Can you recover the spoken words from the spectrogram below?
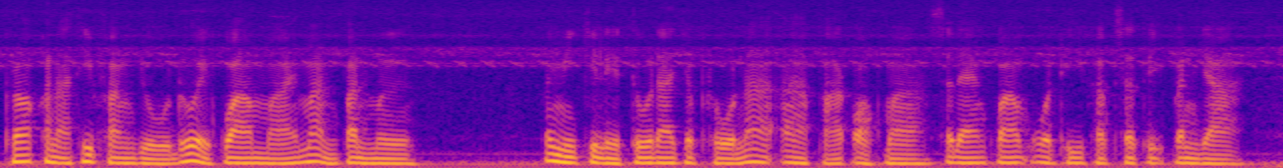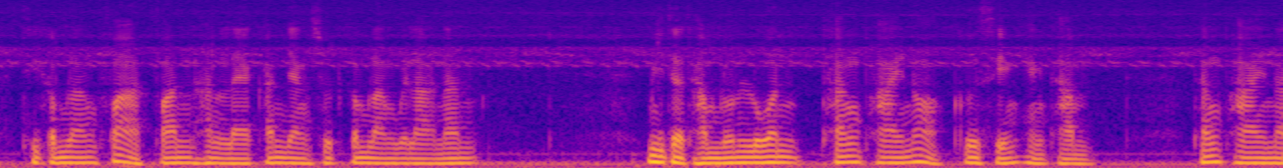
เพราะขณะที่ฟังอยู่ด้วยความหมายมั่นปั้นมือ ไม่มีกิเลสตัวใดจะโผล่หน้าอาปากออกมา แสดงความอวดทีกับสติปัญญา ที่กำลังฟาดฟันหันแหลกกันอย่างสุดกำลังเวลานั้น มีแต่ธรรมล้วนๆ ทั้งภายนอกคือเสียงแห่งธรรม ทั้งภายใน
